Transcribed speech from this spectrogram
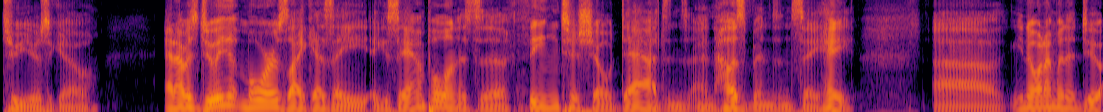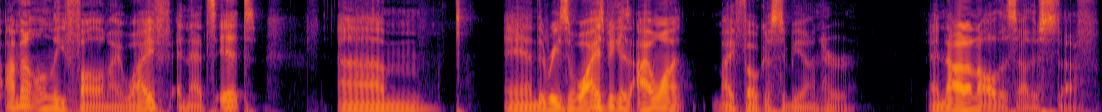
two years ago. And I was doing it more as like as a example and as a thing to show dads and, and husbands and say, hey, uh, you know what I'm going to do? I'm going to only follow my wife and that's it. Um, and the reason why is because I want my focus to be on her and not on all this other stuff.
